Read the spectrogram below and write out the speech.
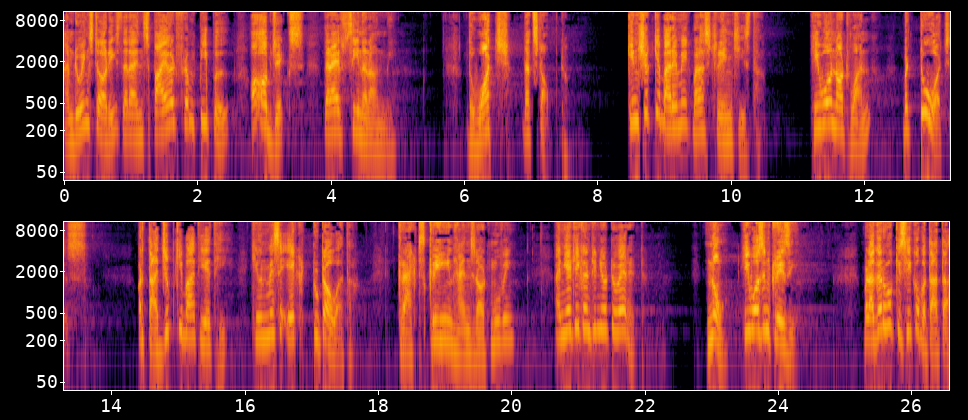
I'm doing stories that are inspired from people or objects that I've seen around me. The watch that stopped. किंशुक के बारे में एक बड़ा स्ट्रेंज चीज था ही वो नॉट वन But two watches और ताजुब की बात यह थी कि उनमें से एक टूटा हुआ था। Cracked screen hands not moving and yet he continue to wear it no he was in crazy but अगर वो किसी को बताता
